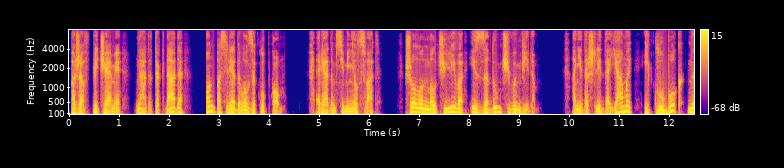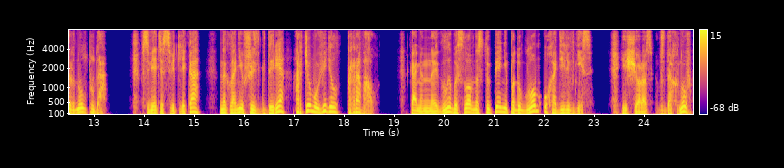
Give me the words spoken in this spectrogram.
Пожав плечами «надо так надо», он последовал за клубком. Рядом семенил сват. Шел он молчаливо и с задумчивым видом. Они дошли до ямы, и клубок нырнул туда. В свете светляка Наклонившись к дыре, Артем увидел провал. Каменные глыбы, словно ступени под углом, уходили вниз. Еще раз вздохнув,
